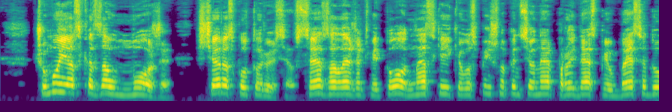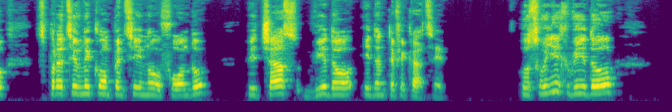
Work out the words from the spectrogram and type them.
Чому я сказав може? Ще раз повторюся, все залежить від того, наскільки успішно пенсіонер пройде співбесіду з працівником пенсійного фонду під час відеоідентифікації. У своїх відео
